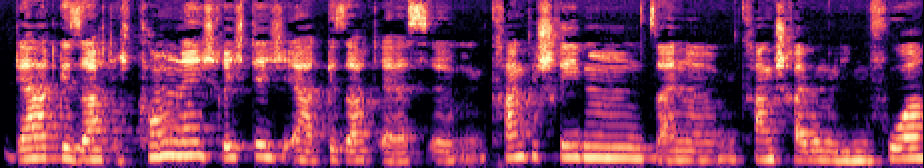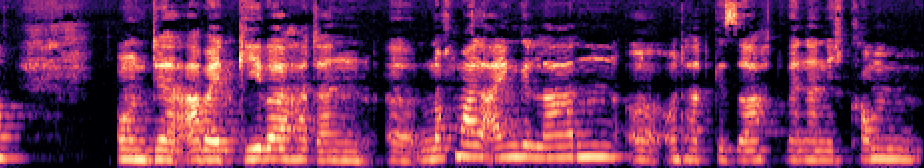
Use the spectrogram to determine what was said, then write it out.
Der hat gesagt, ich komme nicht, richtig. Er hat gesagt, er ist ähm, krankgeschrieben, seine Krankschreibungen liegen vor. Und der Arbeitgeber hat dann äh, nochmal eingeladen äh, und hat gesagt, wenn er nicht kommen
